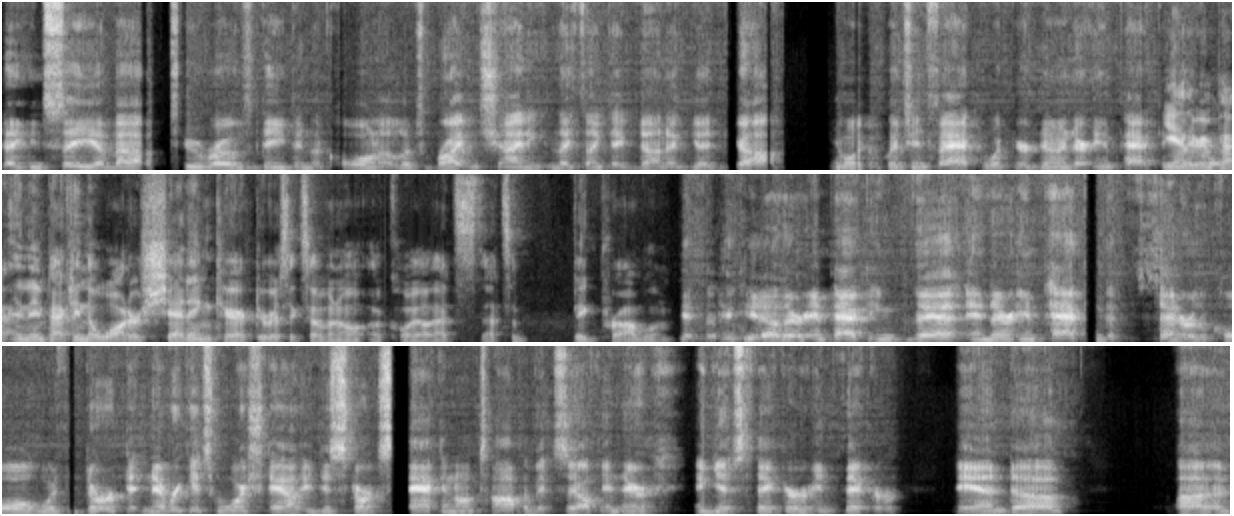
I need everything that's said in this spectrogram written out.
they, can see about two rows deep in the coil and it looks bright and shiny, and they think they've done a good job. Which, in fact, what they're doing, they're impacting. Yeah, the they're impact and impacting the water shedding characteristics of an, o- a coil. That's that's a big problem. Yeah, yeah, they're impacting that, and they're impacting the center of the coil with dirt that never gets washed out. It just starts stacking on top of itself in there and gets thicker and thicker, and uh, uh,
